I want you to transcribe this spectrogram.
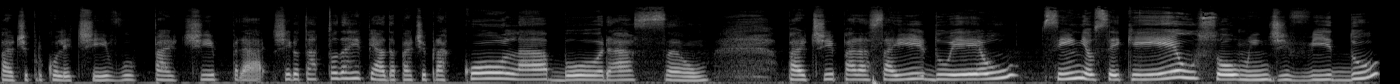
partir para o coletivo, partir para. Chega, eu estar toda arrepiada, partir para colaboração, partir para sair do eu Sim, eu sei que eu sou um indivíduo,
